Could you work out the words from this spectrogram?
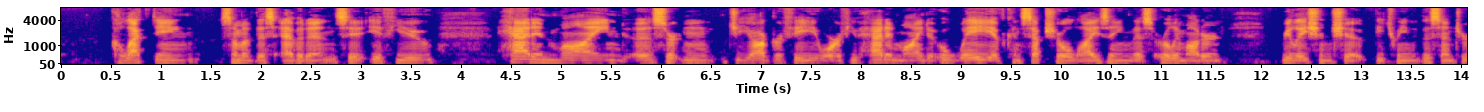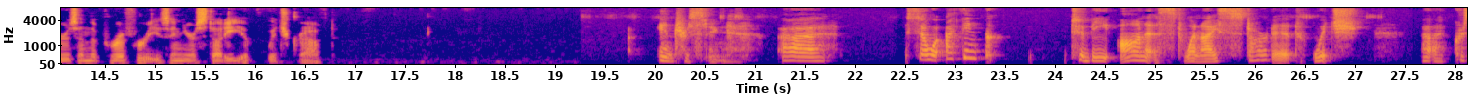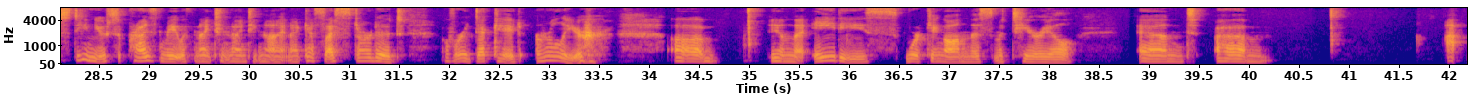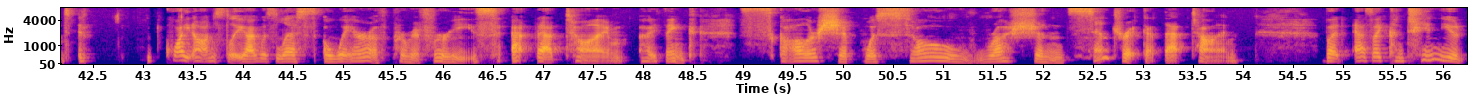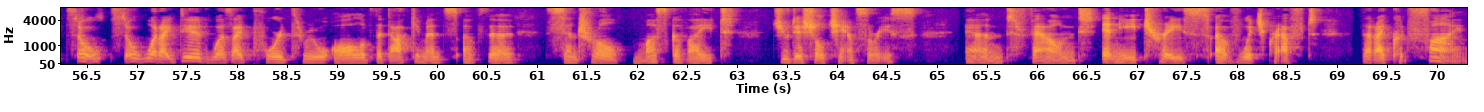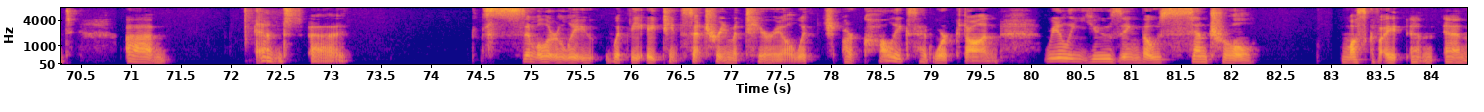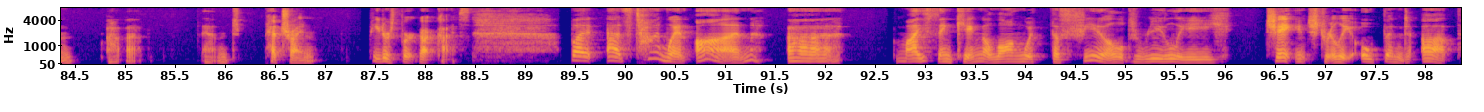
collecting some of this evidence, if you had in mind a certain geography or if you had in mind a way of conceptualizing this early modern relationship between the centers and the peripheries in your study of witchcraft? Interesting. Uh, so I think, to be honest, when I started, which uh, Christine, you surprised me with 1999. I guess I started over a decade earlier um, in the 80s working on this material. And um, I, quite honestly, I was less aware of peripheries at that time. I think scholarship was so Russian centric at that time but as I continued, so so what I did was I poured through all of the documents of the central Muscovite judicial chancelleries and found any trace of witchcraft that I could find. Um, and uh, similarly with the 18th century material, which our colleagues had worked on, really using those central Muscovite and and uh, and Petrine Petersburg archives. But as time went on, uh, my thinking, along with the field, really changed, really opened up.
